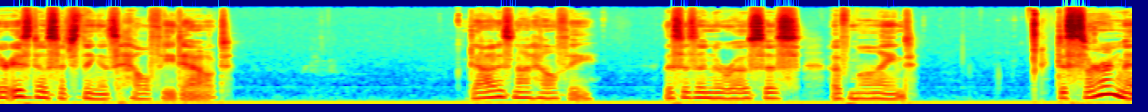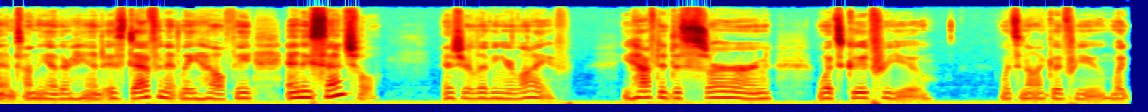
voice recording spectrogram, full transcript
There is no such thing as healthy doubt. Doubt is not healthy. This is a neurosis of mind. Discernment, on the other hand, is definitely healthy and essential as you're living your life. You have to discern what's good for you, what's not good for you, what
